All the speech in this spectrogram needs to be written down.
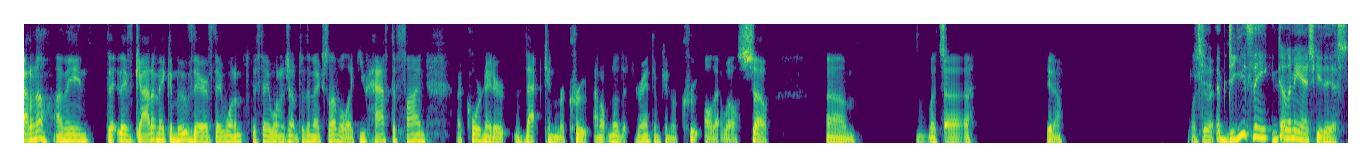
I don't know. I mean, they, have got to make a move there if they want to, if they want to jump to the next level. Like you have to find a coordinator that can recruit. I don't know that Grantham can recruit all that well. So, um, let's, uh, you know, let's do it. Uh, do you think, let me ask you this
